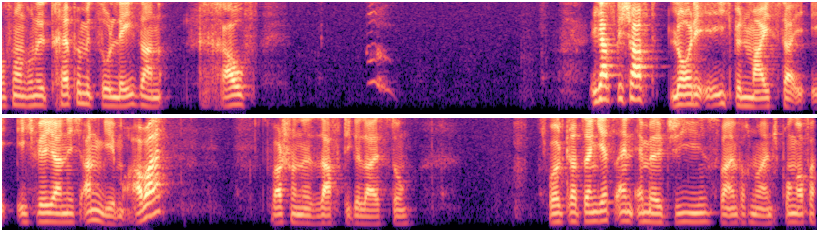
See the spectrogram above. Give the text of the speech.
muss man so eine Treppe mit so Lasern rauf. Ich hab's geschafft. Leute, ich bin Meister. Ich will ja nicht angeben, aber es war schon eine saftige Leistung. Ich wollte gerade sagen, jetzt ein MLG. Es war einfach nur ein Sprung auf.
